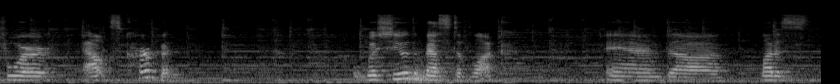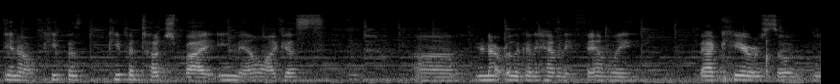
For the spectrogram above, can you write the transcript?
for Alex Kirpin, wish you the best of luck. And uh, let us, you know, keep us keep in touch by email. I guess uh, you're not really going to have any family back here, so we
